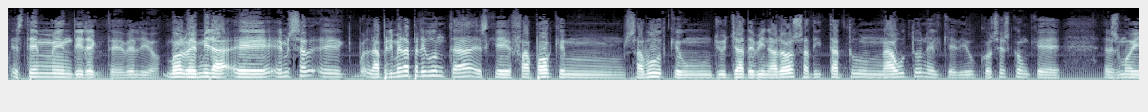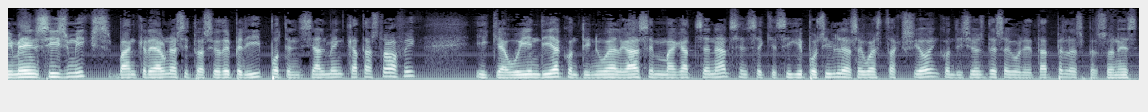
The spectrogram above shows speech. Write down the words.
Estem en directe, Belio. Molt bé, mira, eh, hem, eh, la primera pregunta és que fa poc hem sabut que un jutjat de Vinaròs ha dictat un auto en el que diu coses com que els moviments sísmics van crear una situació de perill potencialment catastròfic i que avui en dia continua el gas emmagatzenat sense que sigui possible la seva extracció en condicions de seguretat per a les persones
